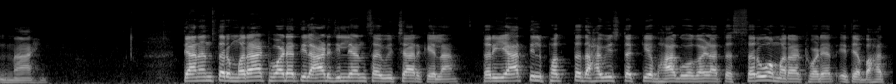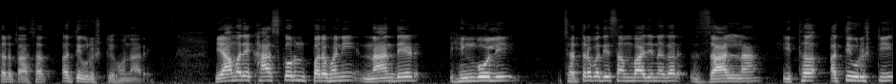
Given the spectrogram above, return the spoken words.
नाही. त्यानंतर मराठवाड्यातील आठ जिल्ह्यांचा विचार केला तर यातील फक्त दहावीस टक्के भाग वगळला तर सर्व मराठवाड्यात येत्या बहात्तर तासात अतिवृष्टी होणार आहे. यामध्ये खास करून परभणी नांदेड हिंगोली छत्रपती संभाजीनगर जालना इथं अतिवृष्टी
